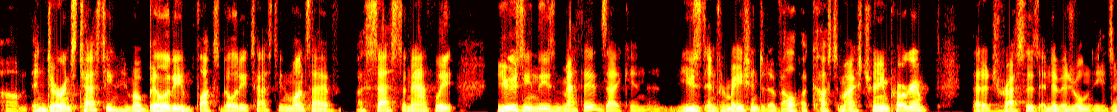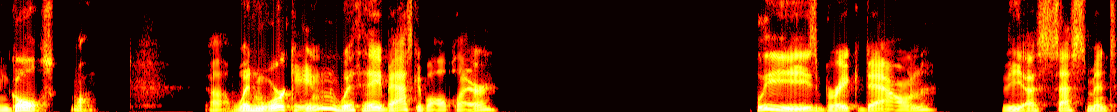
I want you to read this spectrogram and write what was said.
um, endurance testing, mobility and flexibility testing. Once I have assessed an athlete Using these methods, I can use the information to develop a customized training program that addresses individual needs and goals. Well, uh, when working with a basketball player, please break down the assessment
